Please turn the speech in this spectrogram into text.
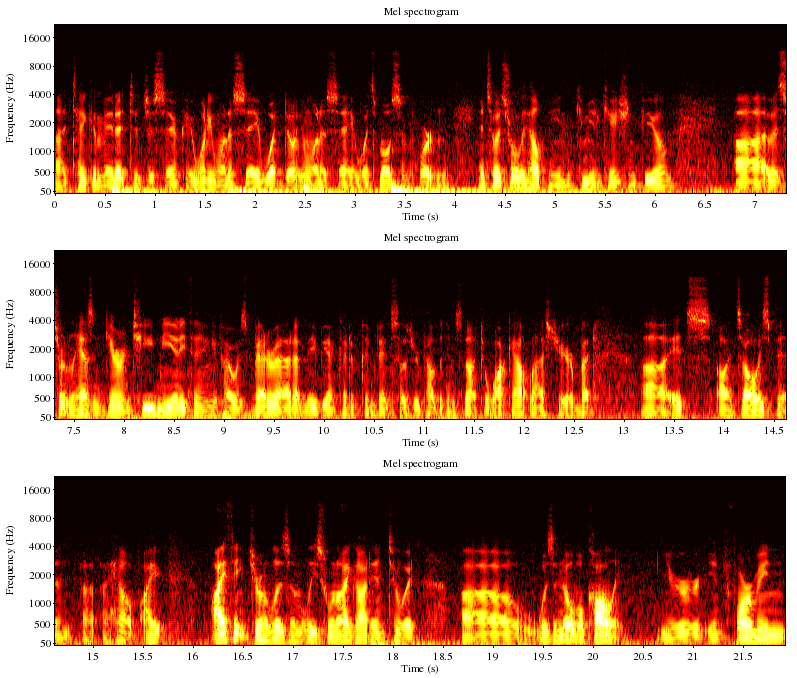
Uh, take a minute to just say, okay, what do you want to say? What don't you want to say? What's most important? And so it's really helped me in the communication field. Uh, it certainly hasn't guaranteed me anything. If I was better at it, maybe I could have convinced those Republicans not to walk out last year. But uh, it's uh, it's always been a, a help. I I think journalism, at least when I got into it, uh, was a noble calling. You're informing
